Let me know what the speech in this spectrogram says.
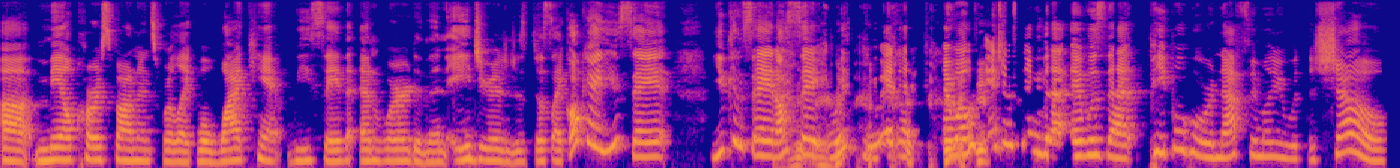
uh, male correspondents were like, "Well, why can't we say the N word?" And then Adrian is just like, "Okay, you say it. You can say it. I'll say it with you." And, and what was interesting that it was that people who were not familiar with the show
